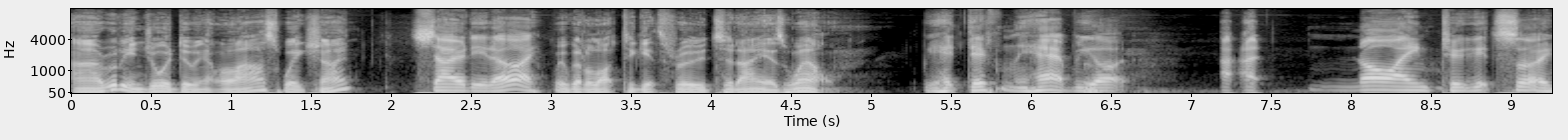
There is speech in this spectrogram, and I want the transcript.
I uh, really enjoyed doing it last week, Shane. So did I. We've got a lot to get through today as well. We definitely have. We got uh, nine to get through.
